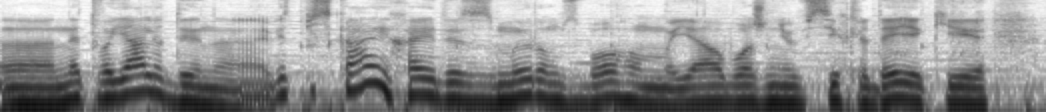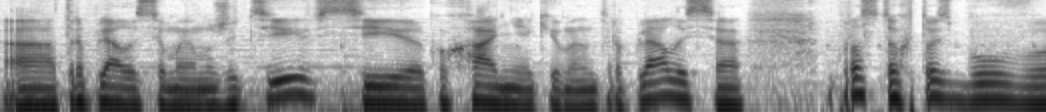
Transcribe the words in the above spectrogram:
Е, Не твоя людина, відпускай, хай йде з миром, з Богом. Я обожнюю всіх людей, які е, траплялися в моєму житті, всі кохання, які в мене траплялися. Просто хтось був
